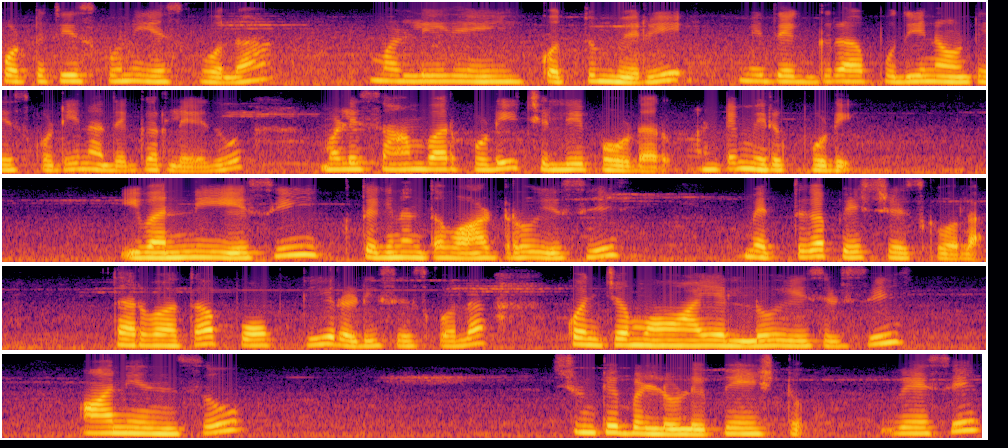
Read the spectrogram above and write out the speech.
పొట్టు తీసుకొని వేసుకోవాలా? మళ్ళీ కొత్తిమీర మీ దగ్గర పుదీనా ఉంటే వేసుకోండి నా దగ్గర లేదు. మళ్ళీ సాంబార్ పొడి చిల్లీ పౌడర్ అంటే మిరప పొడి. ఇవన్నీ వేసి తగినంత వాటర్ వేసి మెత్తగా పేస్ట్ చేసుకోవాలి. తర్వాత పోపుకి రెడీ చేసుకోవాలా. కొంచెం ఆయిల్లో వేసేసి ఆనియన్స్ శుంఠి వెల్లుల్లి పేస్ట్ వేసి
